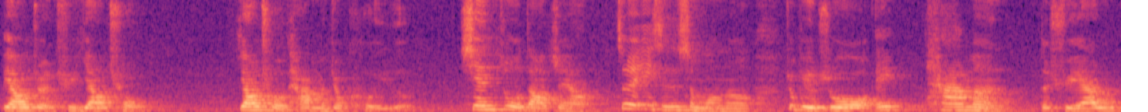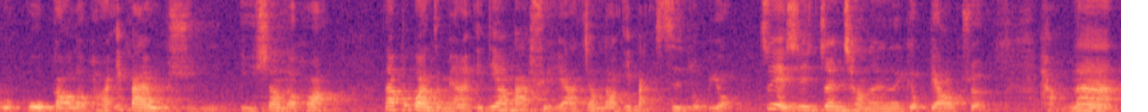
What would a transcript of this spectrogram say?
标准去要求，要求他们就可以了。先做到这样，这意思是什么呢？就比如说，哎，他们的血压如果过高的话，一百五十以上的话。那不管怎么样，一定要把血压降到一百四左右，这也是正常的那个标准。好，那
